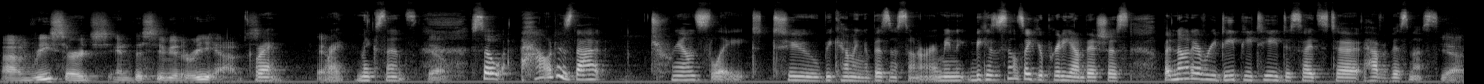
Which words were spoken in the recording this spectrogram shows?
um, research in vestibular rehab So, Right, yeah. right. Makes sense. yeah So, how does that translate to becoming a business owner? I mean, because it sounds like you're pretty ambitious, but not every DPT decides to have a business. Yeah,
